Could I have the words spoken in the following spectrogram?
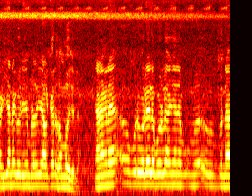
അടിക്കാനൊക്കെ ഒരുങ്ങുമ്പോഴത്തേക്ക് ആൾക്കാർ സമ്മതിച്ചില്ല. ഞാനങ്ങനെ ഒരു കൊലയിലെ പോയുള്ള ഞാൻ പിന്നെ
